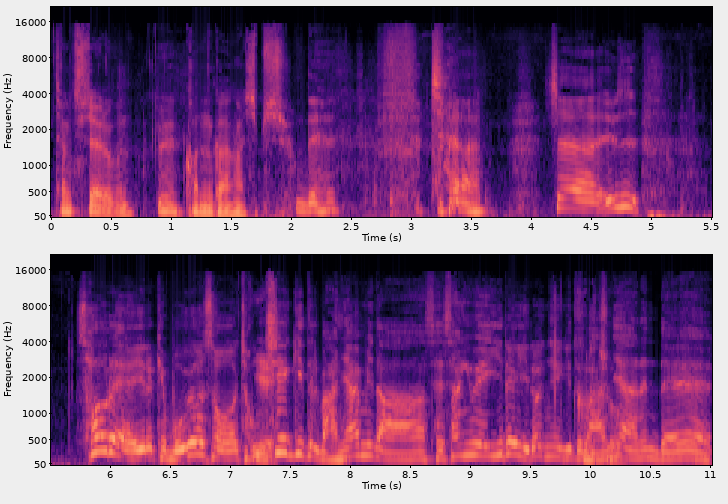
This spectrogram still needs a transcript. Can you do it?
청취자 여러분 네. 건강하십시오. 네. 자, 자 서울에 이렇게 모여서 정치 예. 얘기들 많이 합니다. 세상이 왜 이래 이런 얘기도 그렇죠. 많이 하는데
